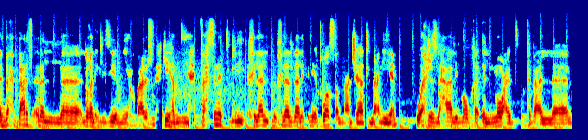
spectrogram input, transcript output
بحب بعرف أقرأ اللغة الإنجليزية منيح وبعرف أحكيها منيح. فحسنت بخلال من خلال ذلك إني أتواصل مع الجهات المعنية وأحجز لحالي الموقع الموعد تبع آه،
